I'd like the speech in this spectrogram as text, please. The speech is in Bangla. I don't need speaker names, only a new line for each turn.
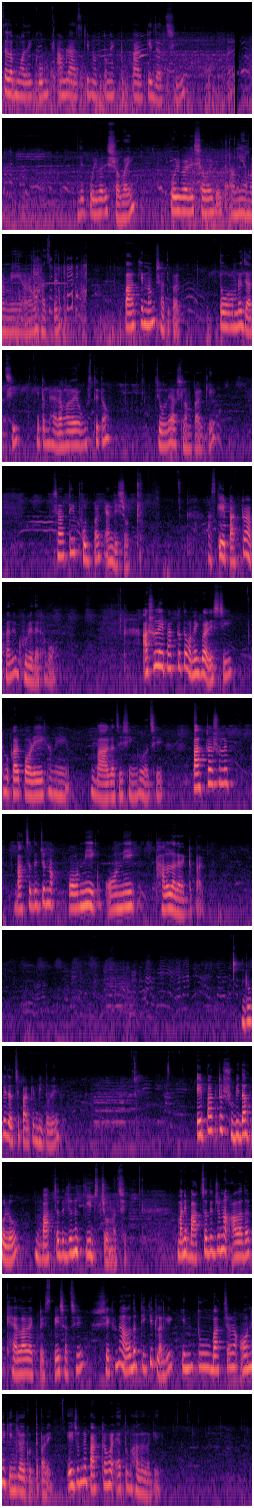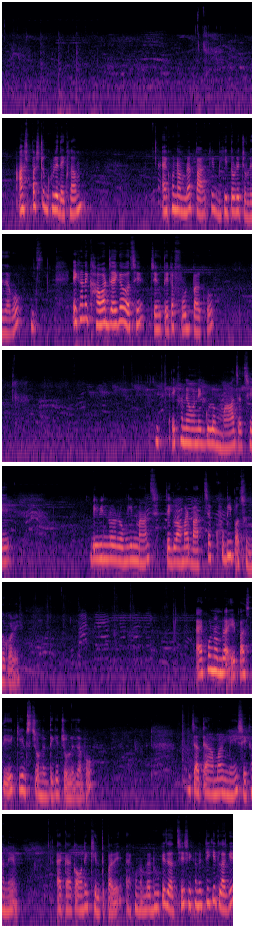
আসসালামু আলাইকুম। আমরা আজকে নতুন একটা পার্কে যাচ্ছি। আমাদের পরিবারের সবাই। পরিবারের সবাই বলতে আমি, আমার মেয়ে আর আমার হাজব্যান্ড পার্কের নাম সাথী পার্ক। তো আমরা যাচ্ছি। এটা ভেড়ামারায় অবস্থিত। চলে আসলাম পার্কে। সাথী ফুড পার্ক অ্যান্ড রিসোর্ট। আজকে এই পার্কটা আপনাদের ঘুরে দেখাবো। আসলে এই পার্কটাতে অনেকবার এসেছি। ঢোকার পরে এখানে বাঘ আছে, সিংহ আছে। পার্কটা আসলে বাচ্চাদের জন্য অনেক অনেক ভালো লাগার একটা পার্ক। ঢুকে যাচ্ছি পার্কের ভিতরে। এই পার্কটার সুবিধা হলো বাচ্চাদের জন্য কিডস জোন আছে। মানে বাচ্চাদের জন্য আলাদা খেলার একটা স্পেস আছে। সেখানে আলাদা টিকিট লাগে, কিন্তু বাচ্চারা অনেক এনজয় করতে পারে। এই জন্য পার্কটা আমার এত ভালো লাগে। আশপাশটা ঘুরে দেখলাম। এখন আমরা পার্কের ভিতরে চলে যাব। এখানে খাওয়ার জায়গাও আছে, যেহেতু এটা ফুড পার্কও এখানে অনেকগুলো মাছ আছে, বিভিন্ন রঙিন মাছ যেগুলো আমার বাচ্চা খুবই পছন্দ করে। এখন আমরা এ পাশ দিয়ে কিডস জোনের দিকে চলে যাব, যাতে আমার মেয়ে সেখানে একা একা অনেক খেলতে পারে। এখন আমরা ঢুকে যাচ্ছি, সেখানে টিকিট লাগে।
